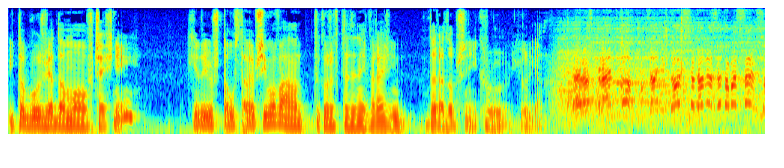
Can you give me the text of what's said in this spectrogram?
I to było już wiadomo wcześniej, kiedy już tą ustawę przyjmowano, tylko że wtedy najwyraźniej doradzał przy niej król Julian. Teraz prędko, zanim dojdzie do nas, że to bez sensu.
